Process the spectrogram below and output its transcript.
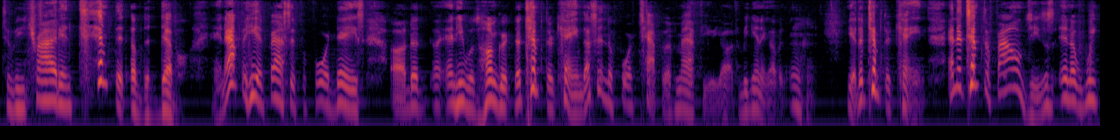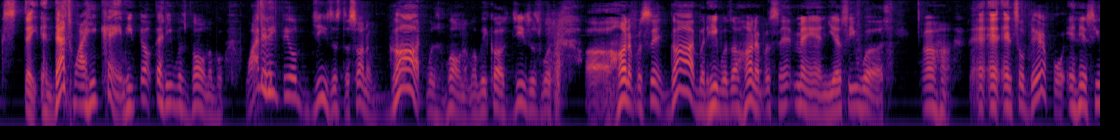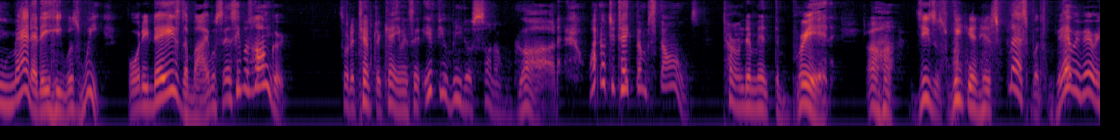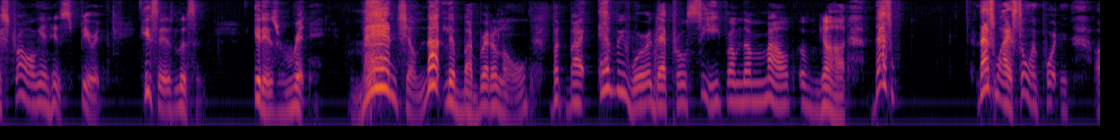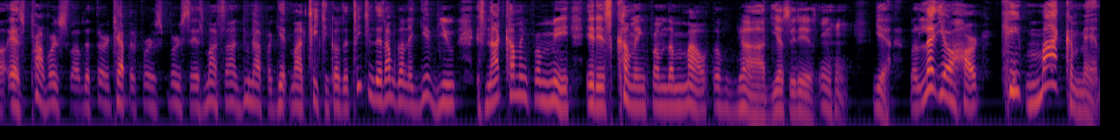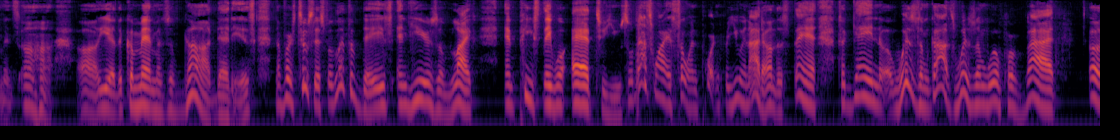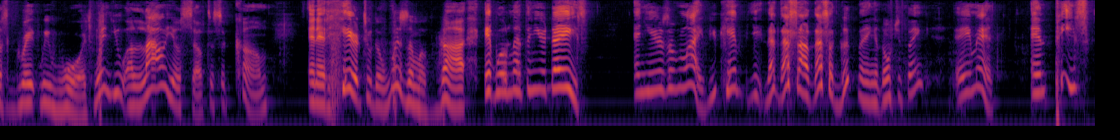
to be tried and tempted of the devil and after he had fasted for four days, uh, the, uh, and he was hungry, the tempter came. That's in the fourth chapter of Matthew, y'all, at the beginning of it. Mm-hmm. Yeah, the tempter came. And the tempter found Jesus in a weak state. And that's why he came. He felt that he was vulnerable. Why did he feel Jesus, the Son of God, was vulnerable? Because Jesus was uh, 100% God, but he was 100% man. Yes, he was. Uh huh. And, and so, therefore, in his humanity, he was weak. Forty days, the Bible says he was hungered. So the tempter came and said, If you be the Son of God, why don't you take them stones, turn them into bread? Uh huh. Jesus, weak in his flesh, but very, very strong in his spirit. He says, Listen, it is written, Man shall not live by bread alone, but by every word that proceed from the mouth of God. That's that's why it's so important, uh, as Proverbs, uh, the third chapter, the first verse says, My son, do not forget my teaching, because the teaching that I'm going to give you is not coming from me, it is coming from the mouth of God. Yes, it is. Mm-hmm. Yeah. But let your heart keep my commandments. Uh-huh. Uh, yeah, the commandments of God, that is. Now, verse 2 says, For length of days and years of life and peace they will add to you. So that's why it's so important for you and I to understand, to gain wisdom. God's wisdom will provide us great rewards. When you allow yourself to succumb and adhere to the wisdom of God, it will lengthen your days and years of life. You can't, that, that's, not, that's a good thing, don't you think? Amen and peace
